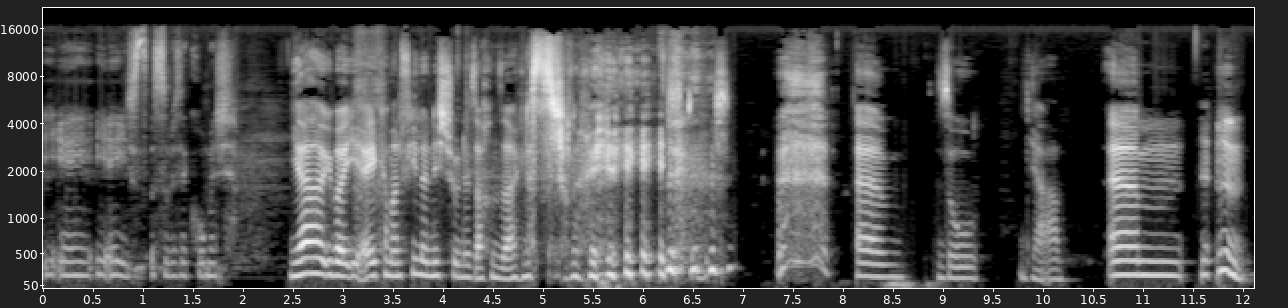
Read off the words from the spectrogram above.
EA, EA ist, ist so ein bisschen komisch. ja, über EA kann man viele nicht schöne Sachen sagen. Das ist schon richtig. ähm, so, ja. Ähm,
